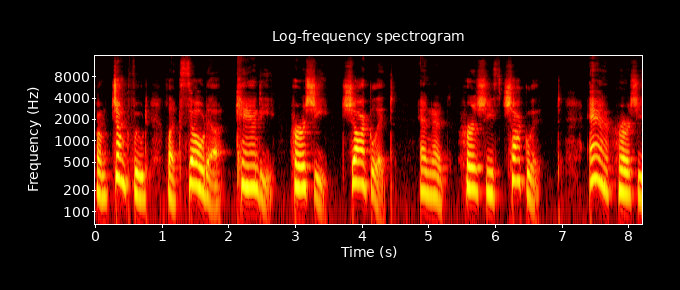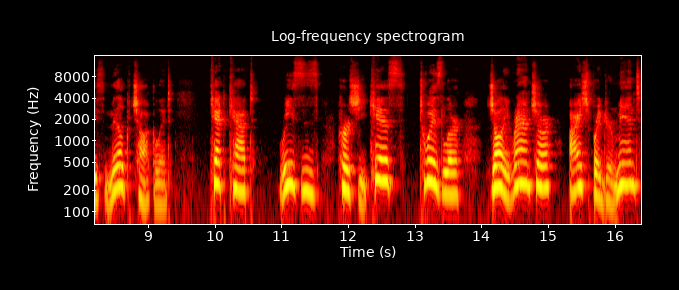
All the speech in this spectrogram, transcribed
From junk food like soda, candy, Hershey, chocolate, and Hershey's chocolate, and Hershey's milk chocolate, Kit Kat, Reese's, Hershey Kiss, Twizzler, Jolly Rancher, Icebreaker Mint,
